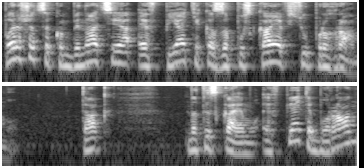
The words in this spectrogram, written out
Перша це комбінація F5, яка запускає всю програму. Так, натискаємо F5 або Run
